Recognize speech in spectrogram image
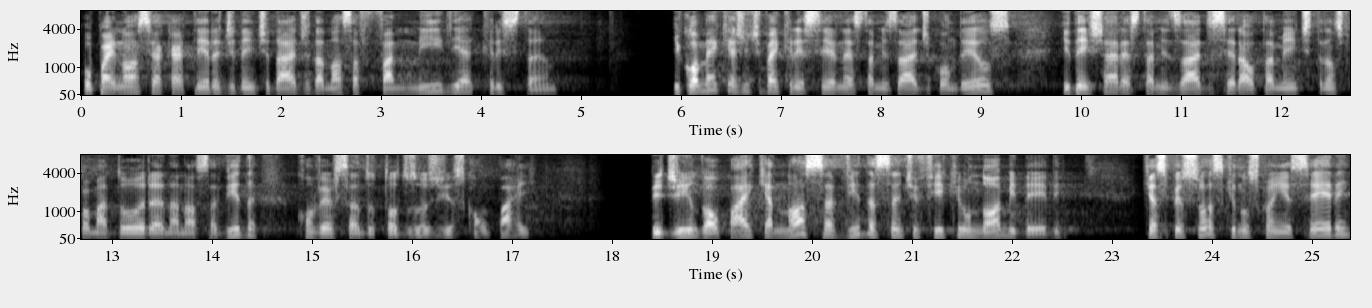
O Pai Nosso é a carteira de identidade da nossa família cristã. E como é que a gente vai crescer nesta amizade com Deus e deixar esta amizade ser altamente transformadora na nossa vida? Conversando todos os dias com o Pai. Pedindo ao Pai que a nossa vida santifique o nome dEle que as pessoas que nos conhecerem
